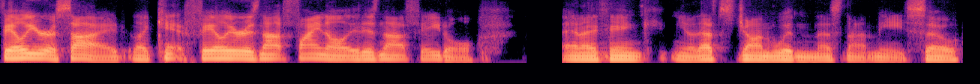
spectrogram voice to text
failure aside, like can't, failure is not final. It is not fatal. And I think, you know, that's John Wooden. That's not me. So,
